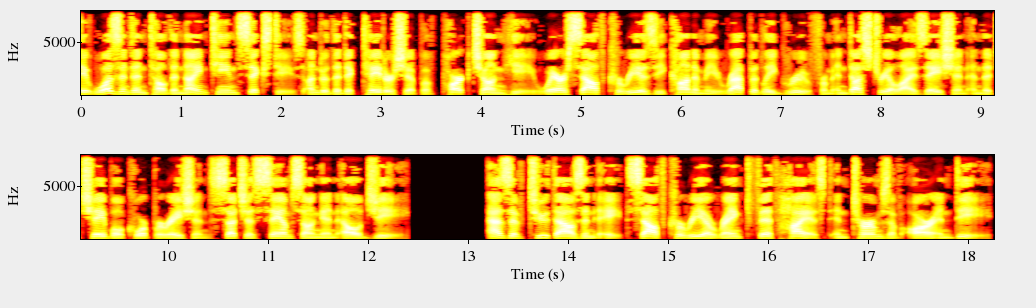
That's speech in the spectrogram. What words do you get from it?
It wasn't until the 1960s under the dictatorship of Park Chung-hee where South Korea's economy rapidly grew from industrialization and the chaebol corporations such as Samsung and LG. As of 2008 South Korea ranked fifth highest in terms of R&D.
